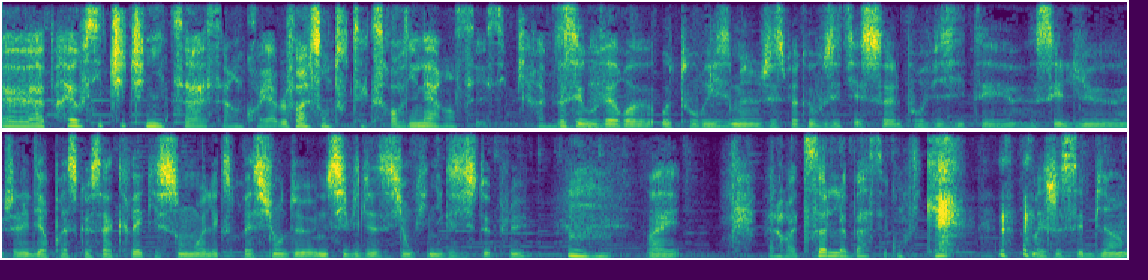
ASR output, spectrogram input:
Euh, après aussi Chichen Itza, c'est incroyable. Enfin, elles sont toutes extraordinaires, hein, ces, pyramides. Ça, c'est ouvert au tourisme. J'espère que vous étiez seul pour visiter ces lieux, j'allais dire presque sacrés, qui sont l'expression d'une civilisation qui n'existe plus. Mhm. Ouais. Alors, être seul là-bas, c'est compliqué. Mais je sais bien.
